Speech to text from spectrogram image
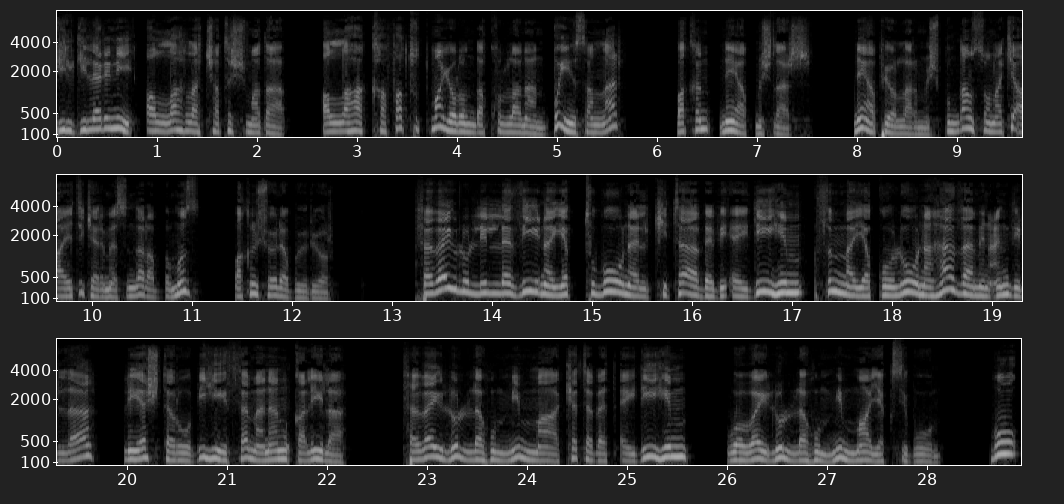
bilgilerini Allah'la çatışmada, Allah'a kafa tutma yolunda kullanan bu insanlar bakın ne yapmışlar? Ne yapıyorlarmış? Bundan sonraki ayeti kerimesinde Rabbimiz bakın şöyle buyuruyor. فَوَيْلٌ لِلَّذ۪ينَ يَكْتُبُونَ الْكِتَابَ بِاَيْد۪يهِمْ ثُمَّ يَقُولُونَ هَذَا مِنْ عِنْدِ اللّٰهِ لِيَشْتَرُوا بِهِ ثَمَنًا قَلِيلًا فَوَيْلٌ لَهُمْ مِمَّا كَتَبَتْ اَيْد۪يهِمْ وَوَيْلٌ لَهُمْ مِمَّا يَكْسِبُونَ Bu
